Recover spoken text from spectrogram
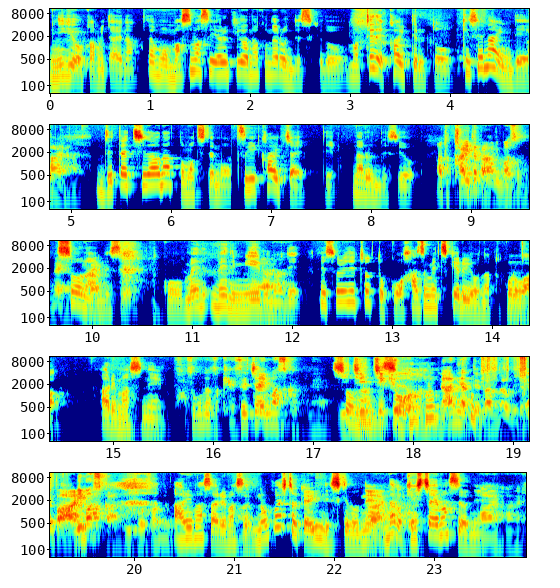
2行かみたいな。もうますますやる気がなくなるんですけど、まあ、手で書いてると消せないんで、はいはい、絶対違うなと思ってても次書いちゃえってなるんですよ。あと書いた感ありますもんね。そうなんですよ。こう目目に見えるので、はい、でそれでちょっとこう弾みつけるようなところはありますね。パソコンだと消せちゃいますからね。一日今日何やってたんだろうみたいな。やっぱありますか？伊藤さんでも。ありますあります。はい、残しときゃいいんですけどね、はいはい、なんか消しちゃいますよね。はいはい、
